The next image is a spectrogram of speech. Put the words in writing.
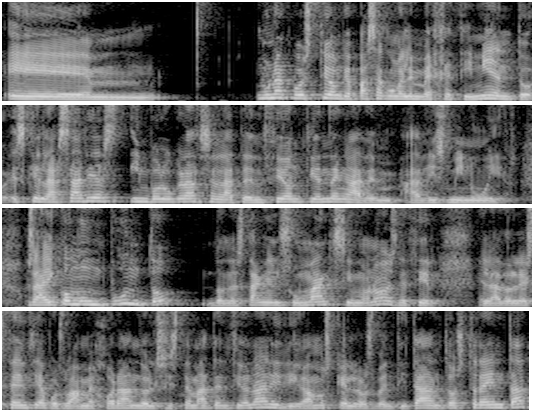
em, una cuestión que pasa con el envejecimiento es que las áreas involucradas en la atención tienden a, a disminuir. O sea, hay como un punto donde están en su máximo, ¿no? Es decir, en la adolescencia pues va mejorando el sistema atencional y digamos que en los veintitantos, treinta,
